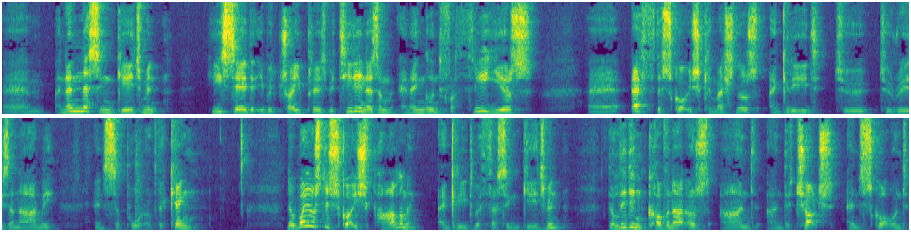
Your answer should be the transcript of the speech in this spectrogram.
Um, and in this engagement, he said that he would try Presbyterianism in England for three years uh, if the Scottish commissioners agreed to, to raise an army in support of the king. Now, whilst the Scottish Parliament agreed with this engagement, the leading Covenanters and, and the church in Scotland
